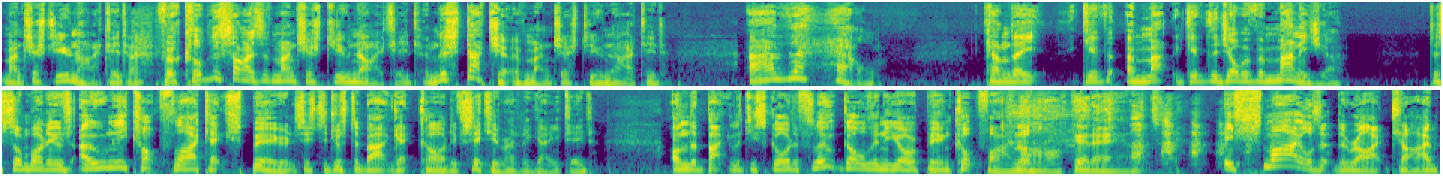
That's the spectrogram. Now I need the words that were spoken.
Manchester United, Okay. for a club the size of Manchester United and the stature of Manchester United, how the hell can they give a ma- give the job of a manager to somebody whose only top flight experience is to just about get Cardiff City relegated? On the back that he scored a fluke goal in a European Cup final. Oh, get out. He smiles at the right time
